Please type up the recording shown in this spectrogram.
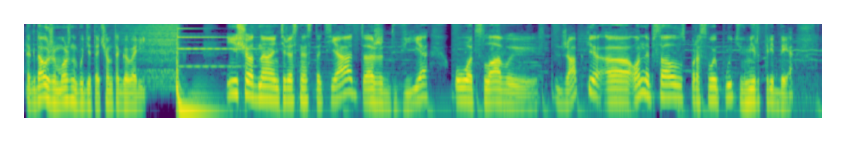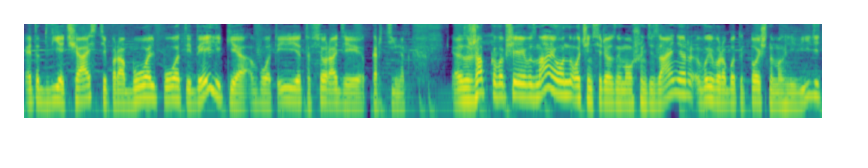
тогда уже можно будет о чем-то говорить. И еще одна интересная статья, даже две, от Славы Джапки. Э, он написал про свой путь в мир 3D. Это две части про боль, пот и делики, вот, и это все ради картинок. Э, Жабка вообще я его знаю, он очень серьезный моушен дизайнер, вы его работы точно могли видеть.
